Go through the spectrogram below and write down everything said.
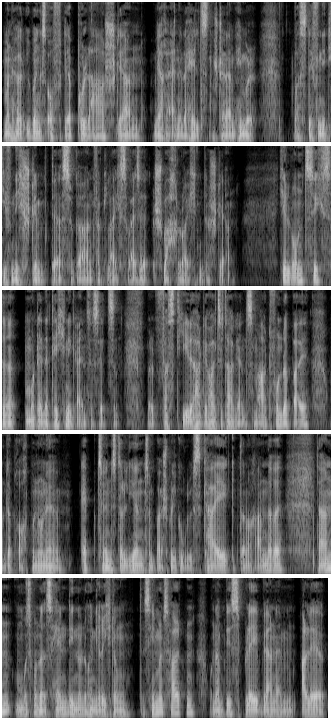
Man hört übrigens oft, der Polarstern wäre einer der hellsten Sterne am Himmel, was definitiv nicht stimmt. Der ist sogar ein vergleichsweise schwach leuchtender Stern. Hier lohnt sich moderne Technik einzusetzen, weil fast jeder hat ja heutzutage ein Smartphone dabei und da braucht man nur eine App zu installieren, zum Beispiel Google Sky, gibt auch noch andere, dann muss man das Handy nur noch in die Richtung des Himmels halten und am Display werden einem alle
